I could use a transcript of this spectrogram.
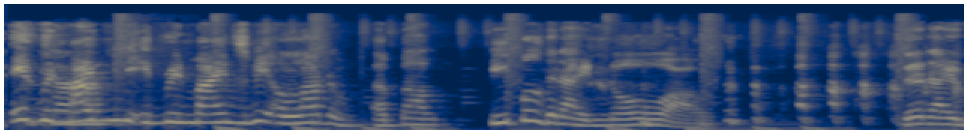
it reminds me, it reminds me a lot of about people that I know of, that I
